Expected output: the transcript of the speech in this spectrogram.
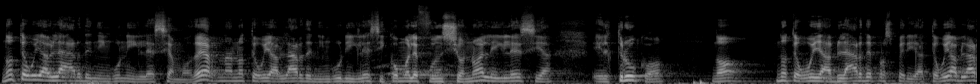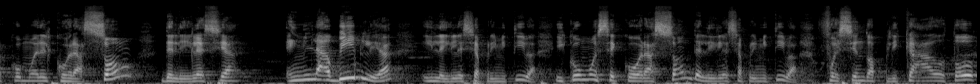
No te voy a hablar de ninguna iglesia moderna, no te voy a hablar de ninguna iglesia y cómo le funcionó a la iglesia el truco, ¿no? No te voy a hablar de prosperidad, te voy a hablar como era el corazón de la iglesia en la Biblia y la iglesia primitiva y cómo ese corazón de la iglesia primitiva fue siendo aplicado todo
